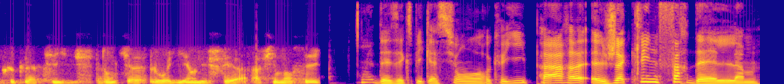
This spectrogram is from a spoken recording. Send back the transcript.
plus classique. Donc, il y a un loyer, en effet, à financer. Des explications recueillies par Jacqueline Fardel.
